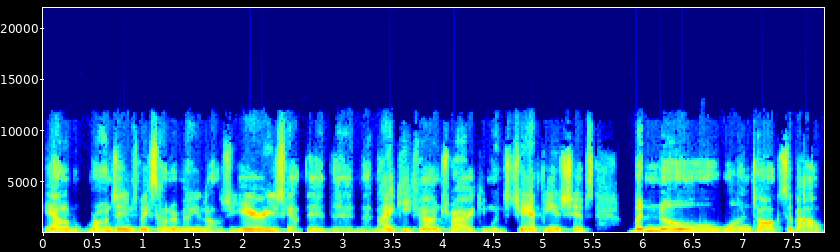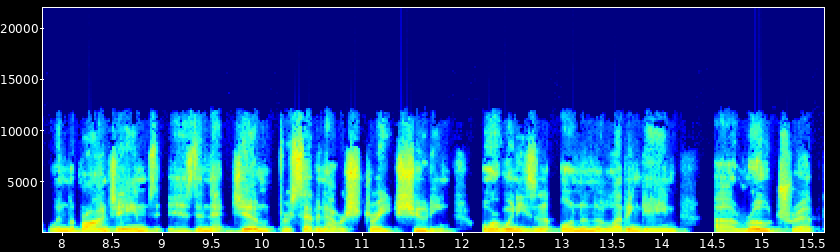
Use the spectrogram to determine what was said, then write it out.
yeah, LeBron James makes $100 million a year. He's got the, the, the Nike contract. He wins championships. But no one talks about when LeBron James is in that gym for seven hours straight shooting, or when he's on an 11 game uh, road trip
